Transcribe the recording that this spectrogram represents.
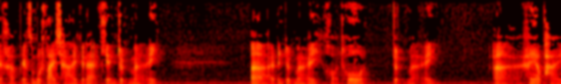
นะครับ อย่างสมมติฝ่ายชายก็ได้เขียนจดหมายอ่าเป็นจดหมายขอโทษ จดหมาย ให้อภัย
